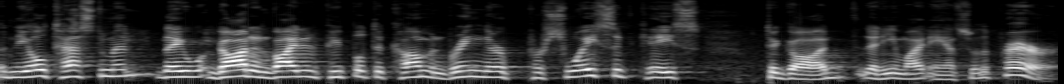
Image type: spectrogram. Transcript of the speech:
in the Old Testament, they, God invited people to come and bring their persuasive case to God that he might answer the prayer.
